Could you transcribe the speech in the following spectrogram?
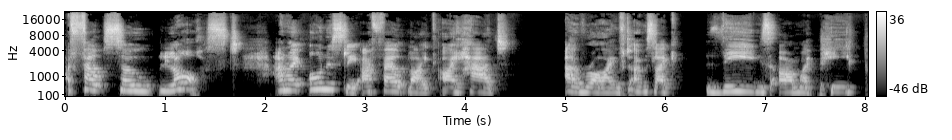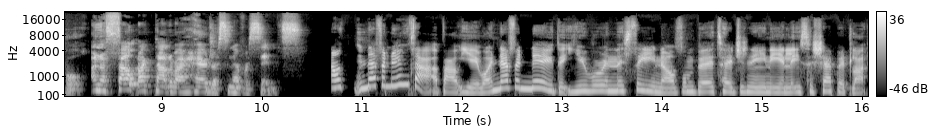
I felt so lost. And I honestly, I felt like I had arrived. I was like, these are my people. And I felt like that about hairdressing ever since. I never knew that about you. I never knew that you were in the scene of Umberto Giannini and Lisa Shepherd. Like,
